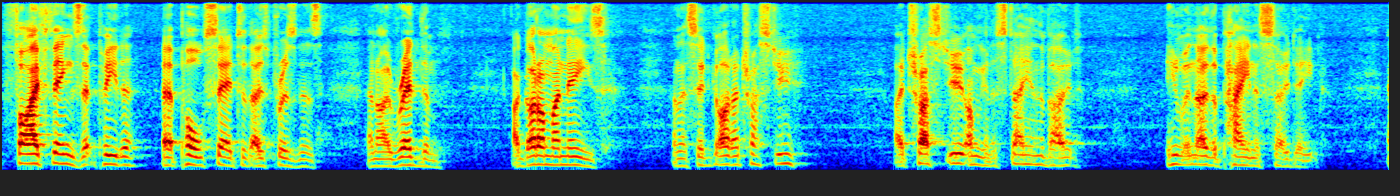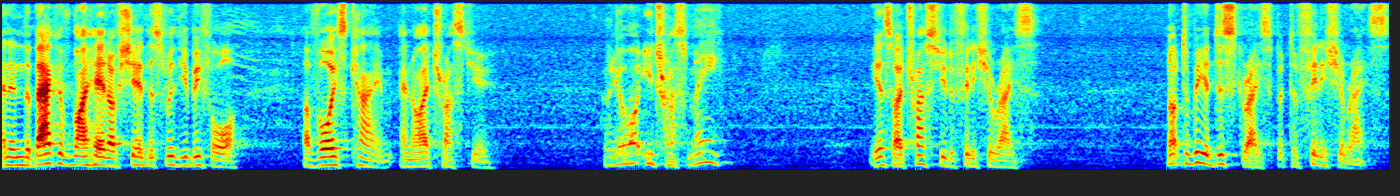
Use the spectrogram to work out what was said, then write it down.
Five things that Peter, uh, Paul said to those prisoners, and I read them. I got on my knees and I said, God, I trust you. I trust you. I'm going to stay in the boat, even though the pain is so deep. And in the back of my head, I've shared this with you before, a voice came, and I trust you. And I go, What? You trust me? Yes, I trust you to finish your race. Not to be a disgrace, but to finish your race.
